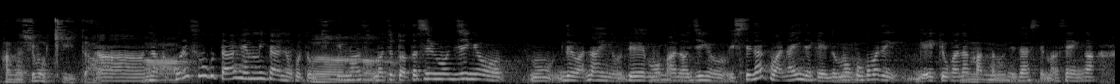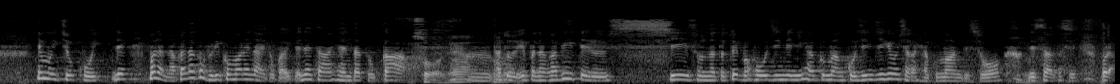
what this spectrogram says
話も聞いた、あーなんかこれすごく大変みたいなことを聞きます、うん。まあ、ちょっと私も事業ではないのでもうあの事業してなくはないんだけれども、ここまで影響がなかったので出してませんがでも一応こう言ってまだなかなか振り込まれないとか言ってね大変だとか。そうね、うん、あとやっぱ長引いてるしそんな例えば法人で200万個人事業者が100万でしょ、でさ私ほら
